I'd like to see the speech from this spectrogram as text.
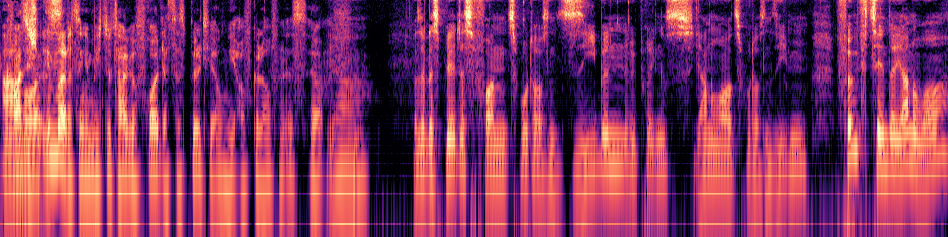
Quasi Aber schon immer, deswegen habe ich mich total gefreut, dass das Bild hier irgendwie aufgelaufen ist. Ja. Ja. Also das Bild ist von 2007 übrigens, Januar 2007. 15. Januar,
